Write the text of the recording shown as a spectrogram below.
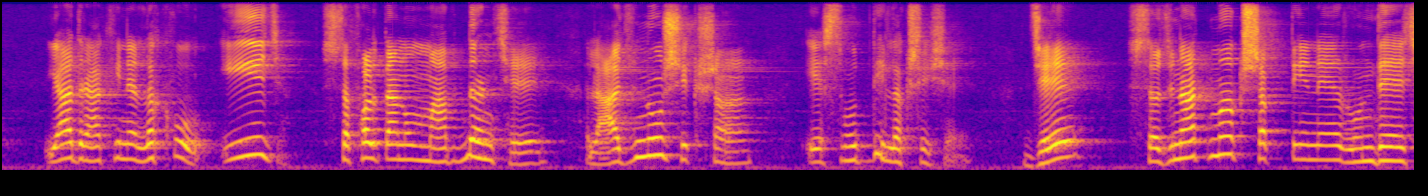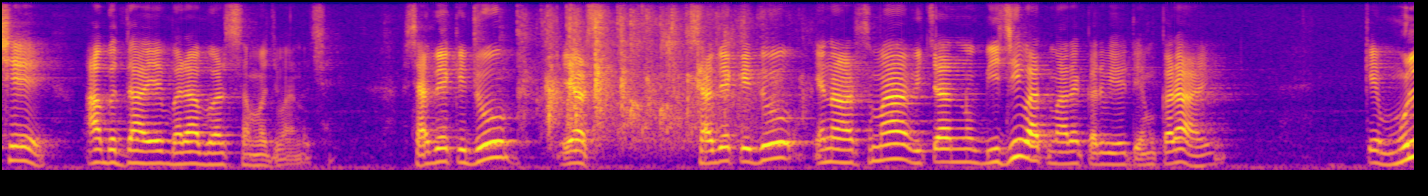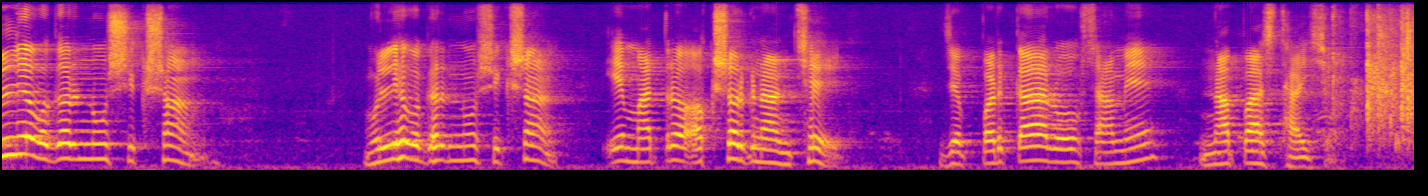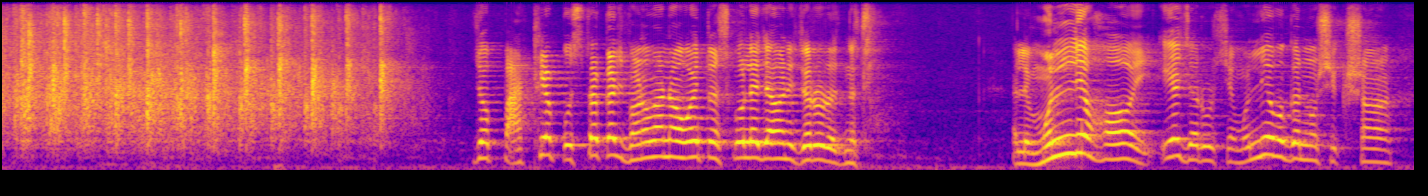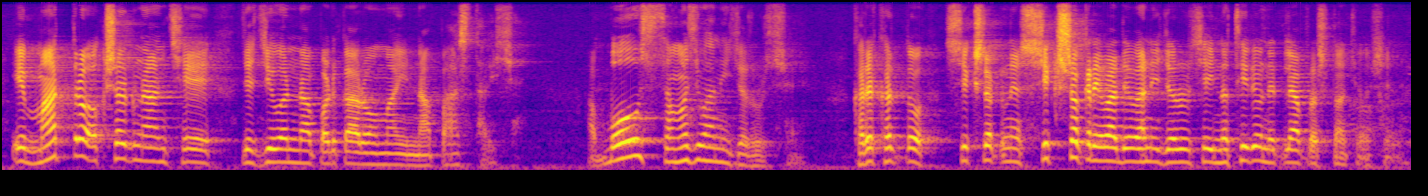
યાદ રાખીને લખવું એ જ સફળતાનું માપદંડ છે. એટલે આજનું શિક્ષણ એ સ્મૃતિલક્ષી છે. જે સર્જનાત્મક શક્તિને રૂંધે છે, આ બધાએ બરાબર સમજવાનું છે. સાહેબે કીધું, યસ. સાહેબે કીધું, એના અર્થમાં વિચારનું બીજી વાત મારે કરવી હતી એમ કરાય કે મૂલ્ય વગરનું શિક્ષણ, મૂલ્ય વગરનું શિક્ષણ એ માત્ર અક્ષર જ્ઞાન છે. જે પડકારો સામે નાપાસ થાય છે. જો પાઠ્ય પુસ્તક જ ભણવાના હોય તો સ્કૂલે જવાની જરૂર જ નથી. એટલે મૂલ્ય હોય એ જરૂર છે. મૂલ્ય વગરનું શિક્ષણ એ માત્ર અક્ષર જ્ઞાન છે જે જીવનના પડકારોમાં એ નાપાસ થાય છે. આ બહુ સમજવાની જરૂર છે. ખરેખર તો શિક્ષકને શિક્ષક રહેવા દેવાની જરૂર છે, એ નથી રહ્યો ને એટલે આ પ્રશ્ન થયો છે.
